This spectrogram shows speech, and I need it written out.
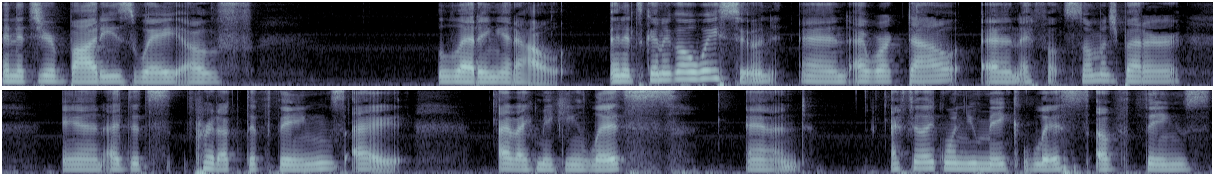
And it's your body's way of letting it out. And it's going to go away soon. And I worked out and I felt so much better and I did productive things. I I like making lists and I feel like when you make lists of things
